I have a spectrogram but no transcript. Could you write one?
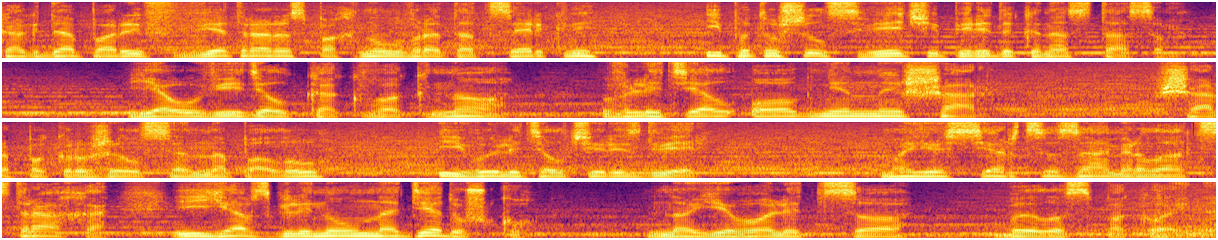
когда порыв ветра распахнул врата церкви и потушил свечи перед иконостасом. Я увидел, как в окно влетел огненный шар. Шар покружился на полу и вылетел через дверь. Мое сердце замерло от страха, и я взглянул на дедушку, но его лицо было спокойно.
